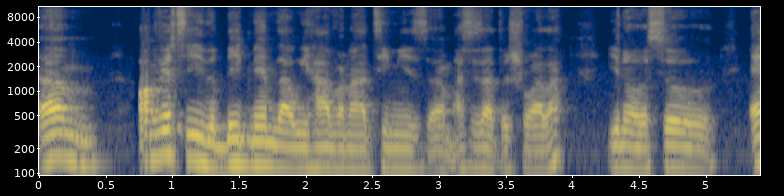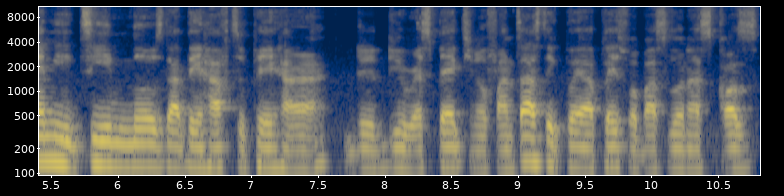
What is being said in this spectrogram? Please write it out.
Um, obviously, the big name that we have on our team is um, Asisat Oshoala. You know, so any team knows that they have to pay her the due respect. You know, fantastic player, plays for Barcelona, scores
